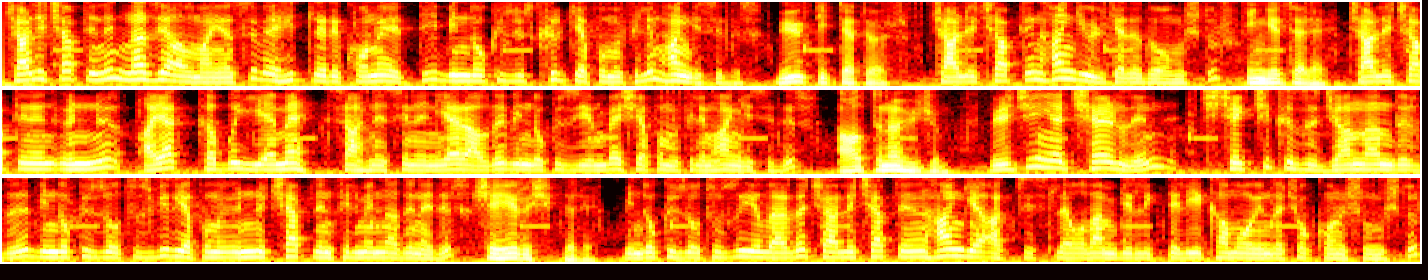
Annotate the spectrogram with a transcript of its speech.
Charlie Chaplin'in Nazi Almanyası ve Hitler'i konu ettiği 1940 yapımı film hangisidir? Büyük Diktatör, Charlie Chaplin hangi ülkede doğmuştur? İngiltere, Charlie Chaplin'in ünlü ayakkabı yeme sahnesinin yer aldığı 1925 yapımı film hangisidir? Altına Hücum, Virginia Cherlin, çiçekçi kızı canlandırdığı 1931 yapımı ünlü Chaplin filminin adı nedir? Şehir Işıkları, 1930'lu yıllarda Charlie Chaplin'in hangi aktrisle olan birlikteliği kamuoyunda çok konuşulmuştur?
